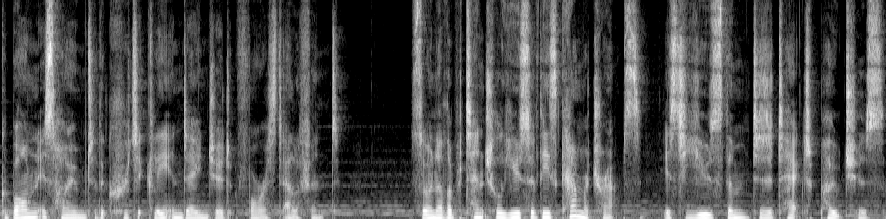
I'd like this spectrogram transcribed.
Gabon is home to the critically endangered forest elephant. So, another potential use of these camera traps is to use them to detect poachers.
